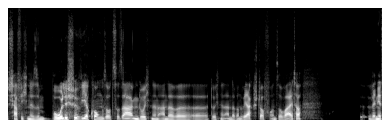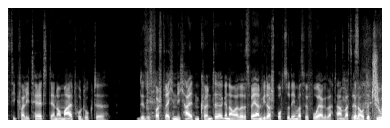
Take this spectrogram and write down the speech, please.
schaffe ich eine symbolische Wirkung sozusagen durch einen, andere, äh, durch einen anderen Werkstoff und so weiter. Wenn jetzt die Qualität der Normalprodukte dieses Versprechen nicht halten könnte. Genau, also das wäre ja ein Widerspruch zu dem, was wir vorher gesagt haben. Was genau, the truth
